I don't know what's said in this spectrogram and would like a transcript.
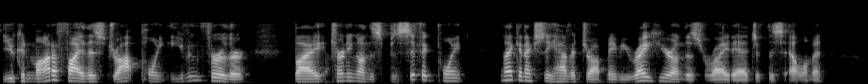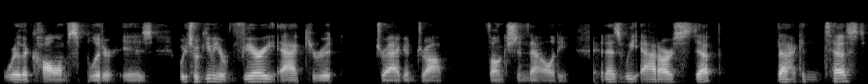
You can modify this drop point even further by turning on the specific point and I can actually have it drop maybe right here on this right edge of this element where the column splitter is, which will give me a very accurate drag and drop functionality. And as we add our step back in the test,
